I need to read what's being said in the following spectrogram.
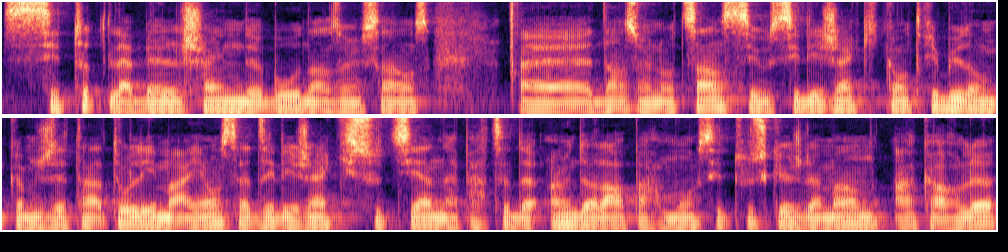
C'est toute la belle chaîne de Beau dans un sens. Euh, dans un autre sens, c'est aussi les gens qui contribuent. Donc, comme je disais tantôt, les maillons, c'est-à-dire les gens qui soutiennent à partir de 1 dollar par mois. C'est tout ce que je demande encore là,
